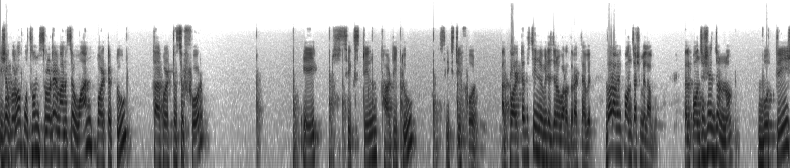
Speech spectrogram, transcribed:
হিসাব করব, প্রথম স্লোটের মান হচ্ছে ওয়ান পরেরটা টু তারপর একটা হচ্ছে four eight sixteen thirty two sixty four আর পরেরটা তো চিহ্ন বিটের জন্য বরাদ্দ রাখতে হবে। ধর আমি পঞ্চাশ মেলাবো। তাহলে পঞ্চাশের জন্য বত্রিশ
